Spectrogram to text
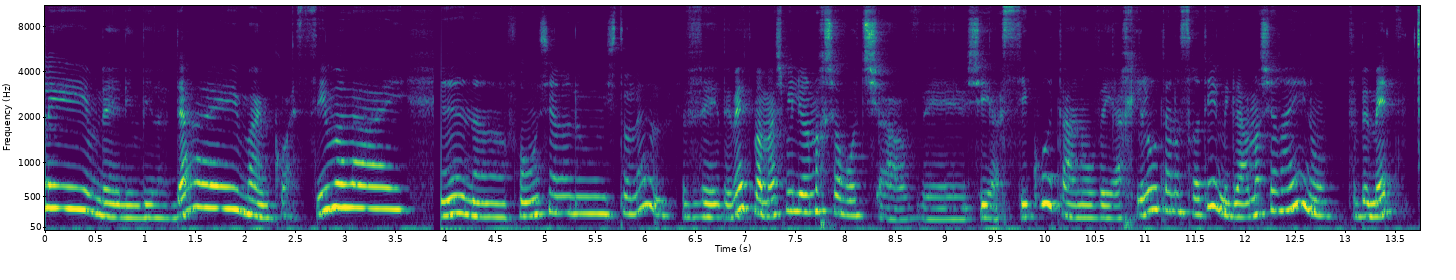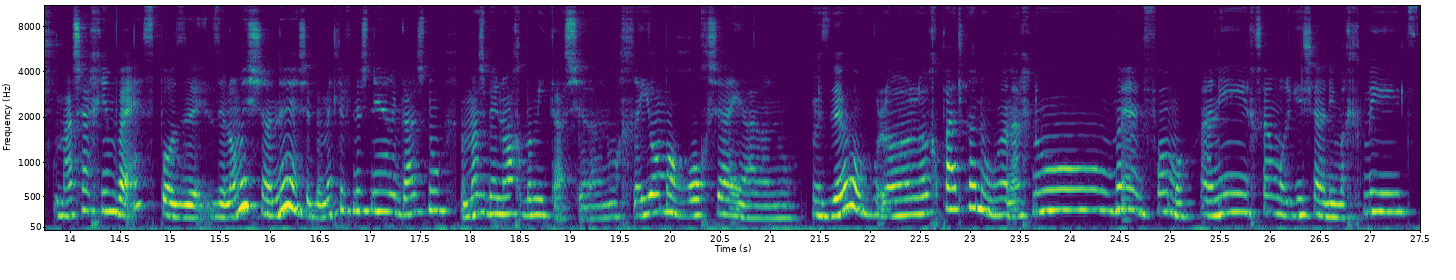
לי, הם נהנים בלעדיי, מה הם כועסים עליי. כן, הפורום שלנו משתולל. ובאמת ממש מיליון מחשבות שווא, שיעסיקו אותנו ויאכילו אותנו סרטים בגלל מה שראינו. ובאמת, מה שהכי מבאס פה זה, זה לא משנה שבאמת לפני שנייה הרגשנו ממש בנוח במיטה שלנו, אחרי יום ארוך שהיה לנו. וזהו, לא, לא אכפת לנו, אנחנו, מן, פומו. אני עכשיו מרגיש שאני מחמיץ,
